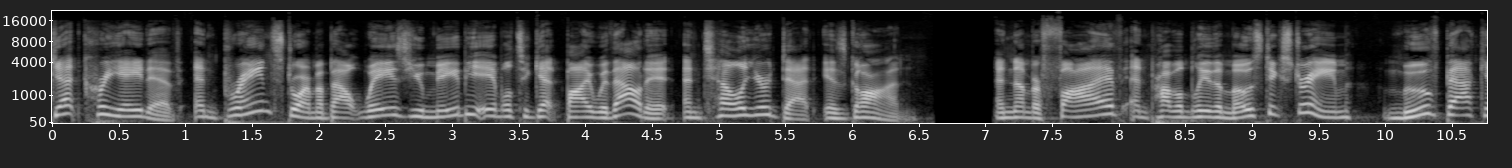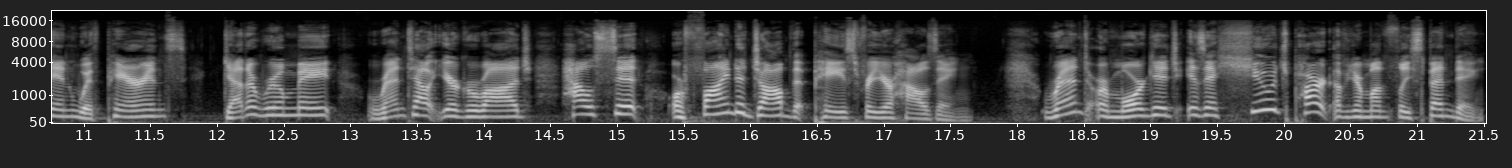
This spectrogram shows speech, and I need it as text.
Get creative and brainstorm about ways you may be able to get by without it until your debt is gone. And number five, and probably the most extreme, move back in with parents, get a roommate, rent out your garage, house sit, or find a job that pays for your housing. Rent or mortgage is a huge part of your monthly spending,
